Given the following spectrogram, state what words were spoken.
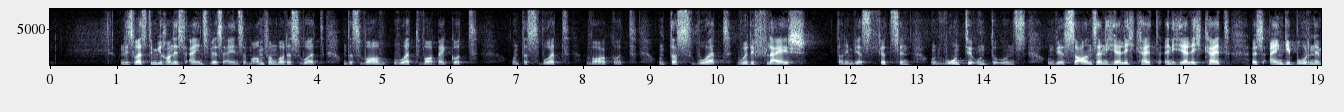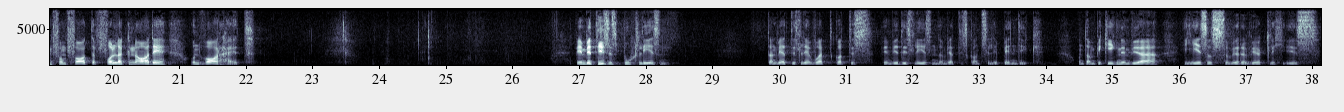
Und es heißt im Johannes 1, Vers 1, am Anfang war das Wort und das Wort war bei Gott und das Wort war Gott. Und das Wort wurde Fleisch, dann im Vers 14, und wohnte unter uns. Und wir sahen seine Herrlichkeit, eine Herrlichkeit als Eingeborenem vom Vater, voller Gnade und Wahrheit. Wenn wir dieses Buch lesen, dann wird das Wort Gottes, wenn wir das lesen, dann wird das Ganze lebendig. Und dann begegnen wir Jesus, so wie er wirklich ist.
